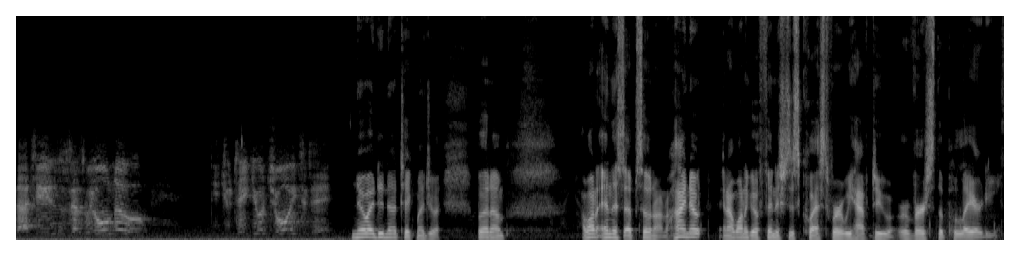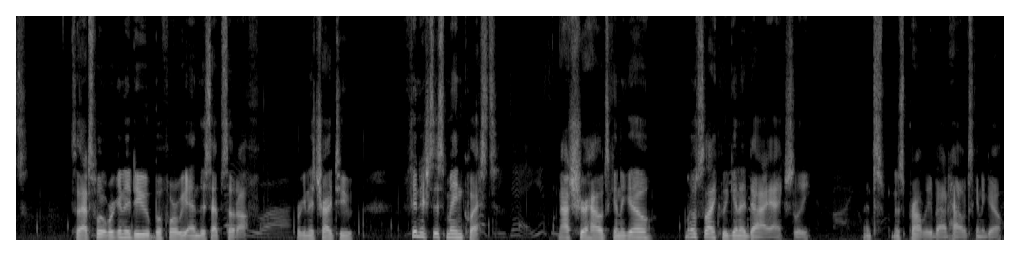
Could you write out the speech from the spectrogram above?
that is, as we all know, did you take your joy today? No, I did not take my joy. But um I want to end this episode on a high note and I want to go finish this quest where we have to reverse the polarities. So that's what we're going to do before we end this episode off. We're going to try to finish this main quest. Not sure how it's going to go. Most likely going to die actually. That's that's probably about how it's going to go.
